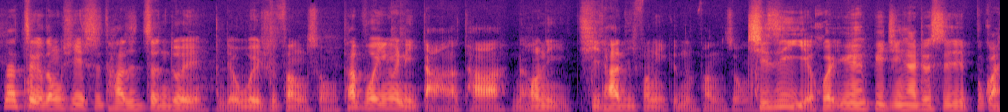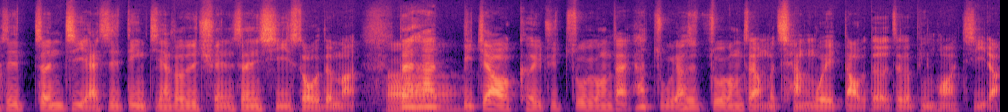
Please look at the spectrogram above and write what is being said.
那这个东西是它是针对你的胃去放松，它不会因为你打了它，然后你其他地方也跟着放松。其实也会，因为毕竟它就是不管是针剂还是定剂，它都是全身吸收的嘛。但是它比较可以去作用在，它主要是作用在我们肠胃道的这个平滑肌啦。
